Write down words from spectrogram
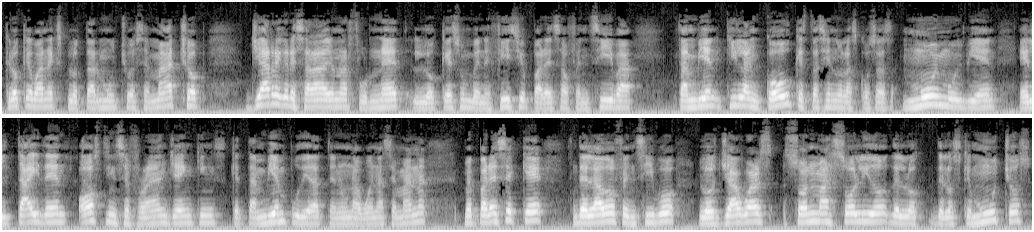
Creo que van a explotar mucho ese matchup. Ya regresará Leonard Fournette, lo que es un beneficio para esa ofensiva. También Killan Cole, que está haciendo las cosas muy muy bien. El tight end Austin Sefran Jenkins, que también pudiera tener una buena semana. Me parece que del lado ofensivo los Jaguars son más sólidos de, lo, de los que muchos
